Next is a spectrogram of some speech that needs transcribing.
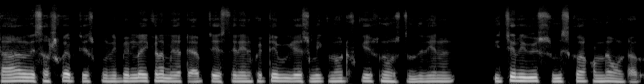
ఛానల్ని సబ్స్క్రైబ్ చేసుకుని బెల్ ఐకాన్ మీద ట్యాప్ చేస్తే నేను పెట్టే వీడియోస్ మీకు నోటిఫికేషన్ వస్తుంది. నేను ఇచ్చే రివ్యూస్ మిస్ కాకుండా ఉంటారు.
